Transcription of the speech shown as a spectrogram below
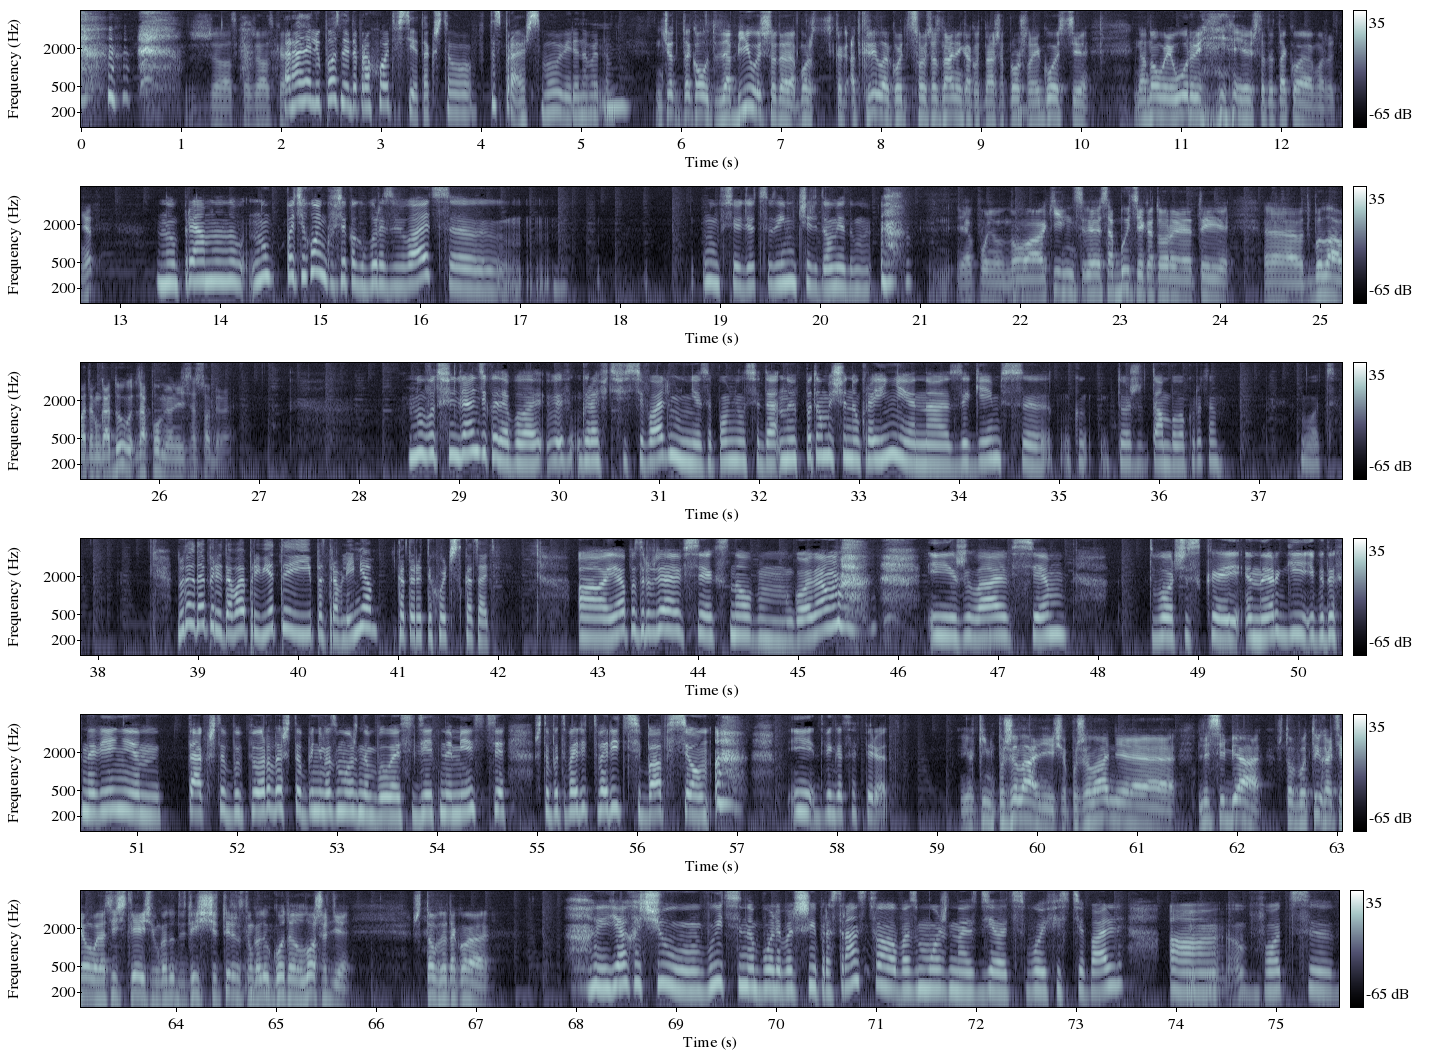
Жестко, жестко. Рано или поздно это проходят все, так что ты справишься, мы уверены в этом. Ну, что-то такого ты добилась, что-то, может, как открыла какое-то свое сознание, как вот наши прошлые гости, на новый уровень или что-то такое, может, нет? Ну, прям, ну, ну, потихоньку все как бы развивается. Ну, все идет своим чередом, я думаю. Я понял. Ну, а какие э, события, которые ты э, была в этом году, запомнились особенно? Ну вот в Финляндии, когда я была, э, граффити-фестиваль мне запомнился, да. Ну и потом еще на Украине, на The Games, э, тоже там было круто. Вот. Ну тогда передавай приветы и поздравления, которые ты хочешь сказать. А, я поздравляю всех с Новым годом и желаю всем творческой энергии и вдохновения так, чтобы перло, чтобы невозможно было сидеть на месте, чтобы творить, творить во всем и двигаться вперед. И какие-нибудь пожелания еще, пожелания для себя, чтобы ты хотела достичь в следующем году, в 2014 году, года лошади. Что бы такое? Я хочу выйти на более большие пространства, возможно, сделать свой фестиваль. А, Вот э,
